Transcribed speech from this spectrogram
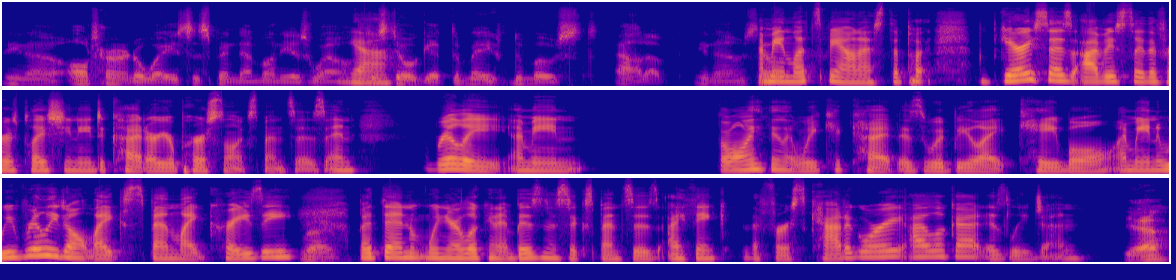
you know alternative ways to spend that money as well Yeah. to still get the, ma- the most out of it you know so, I mean, let's be honest. The pu- Gary says obviously the first place you need to cut are your personal expenses, and really, I mean, the only thing that we could cut is would be like cable. I mean, we really don't like spend like crazy. right But then when you're looking at business expenses, I think the first category I look at is lead gen. yeah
